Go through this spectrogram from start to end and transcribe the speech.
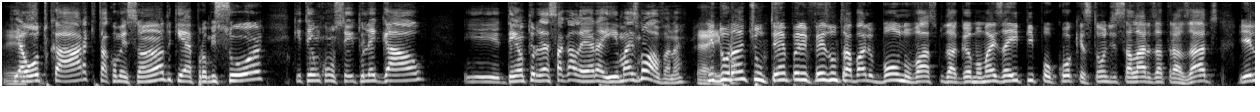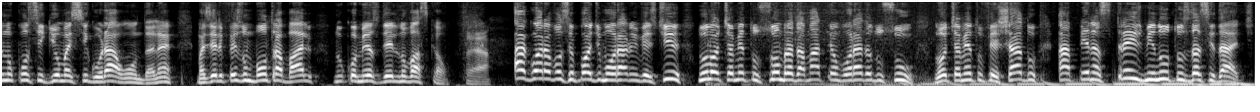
É, Que é outro cara que tá começando, que é promissor, que tem um conceito legal e dentro dessa galera aí mais nova, né? é, e durante um tempo ele fez um trabalho bom no Vasco da Gama, mas aí pipocou a questão de salários atrasados e ele não conseguiu mais segurar a onda, né? Mas ele fez um bom trabalho no começo dele no Vascão. É. Agora você pode morar ou investir no loteamento Sombra da Mata em Alvorada do Sul. Loteamento fechado a apenas 3 minutos da cidade.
